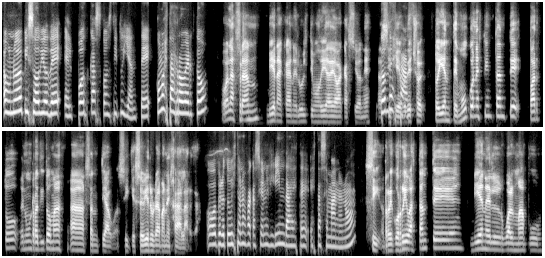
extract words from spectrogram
a un nuevo episodio de El Podcast Constituyente. ¿Cómo estás, Roberto? Hola Fran, bien acá en el último día de vacaciones. ¿Dónde Así que estás? de hecho estoy en Temuco en este instante, parto en un ratito más a Santiago, así que se viene una manejada larga. Oh, pero tuviste unas vacaciones lindas este, esta semana, ¿no? Sí, recorrí bastante bien el Gualmapu,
